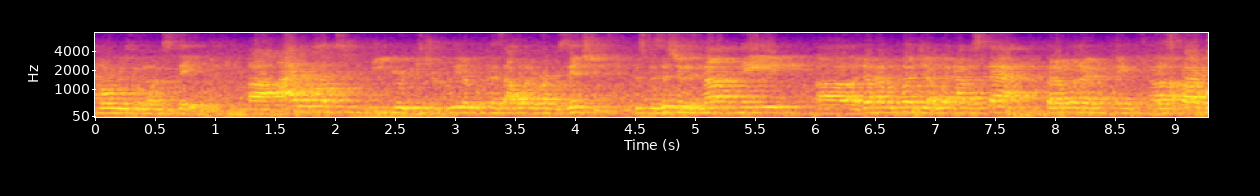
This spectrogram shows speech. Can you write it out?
voters in one state. Uh, I want to be your district leader because I want to represent you. This position is not paid. Uh, I don't have a budget. I wouldn't have a staff, but I want to inspire.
